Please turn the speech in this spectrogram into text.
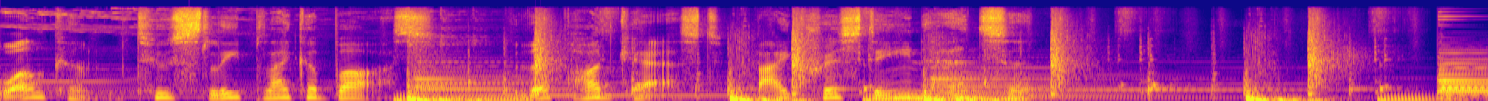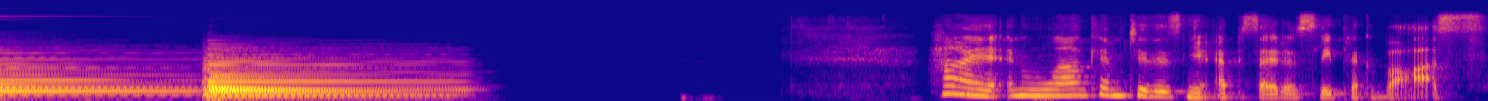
Welcome to Sleep Like a Boss, the podcast by Christine Hansen. Hi, and welcome to this new episode of Sleep Like a Boss.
